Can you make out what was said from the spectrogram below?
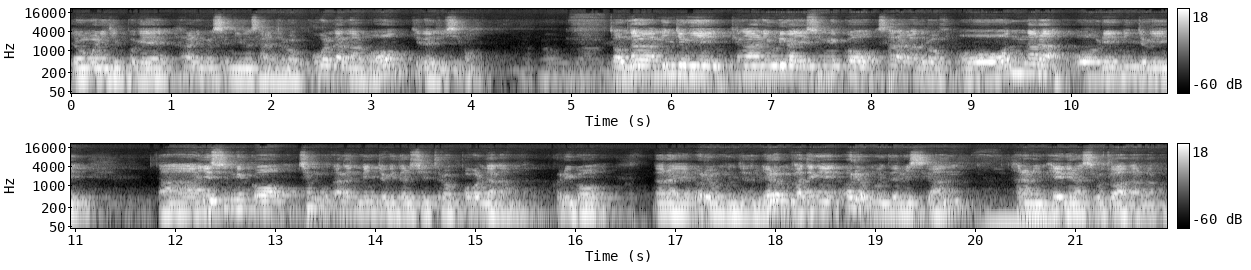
영원히 기쁘게 하나님을 섬기며 살도록 복을 달라고 기도해 주시고 또 나라와 민족이 평안히 우리가 예수 믿고 살아가도록 온 나라 우리 민족이 다 예수 믿고 천국 가는 민족이 될 수 있도록 복을 달라고 그리고 나라의 어려운 문제들 여러분 가정의 어려운 문제들 이 시간 하나님 해결하시고 도와달라고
